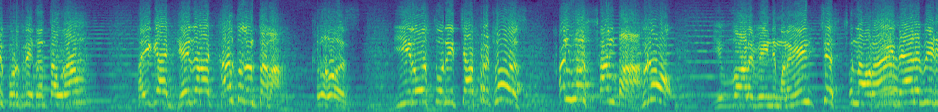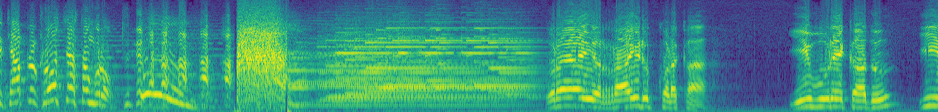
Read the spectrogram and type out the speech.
ఈ రాయుడి కొడుకునే తంతావురా పైగా గేదెల కాలుతో తంతావా క్లోజ్ ఈ రోజుతో నీ చాప్టర్ క్లోజ్. హలో సాంబా! గురు! ఇవాళ వీడిని మనం ఏం చేస్తున్నావురా? ఈ వేళ వీడి చాప్టర్ క్లోజ్ చేస్తాం గురు. ఒరేయ్ రాయుడు కొడక. ఈ ఊరే కాదు ఈ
